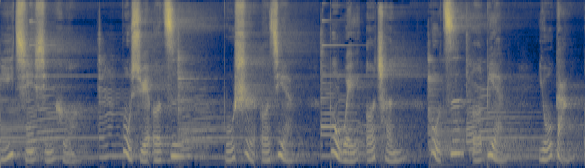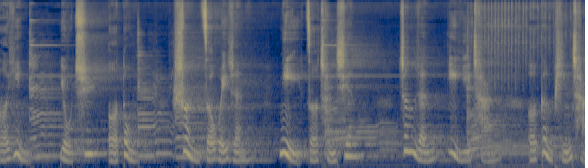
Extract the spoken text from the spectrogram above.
宜其行何？不学而知。不视而见，不为而成，不知而变，有感而应，有屈而动。顺则为人，逆则成仙。真人异于禅，而更平常。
